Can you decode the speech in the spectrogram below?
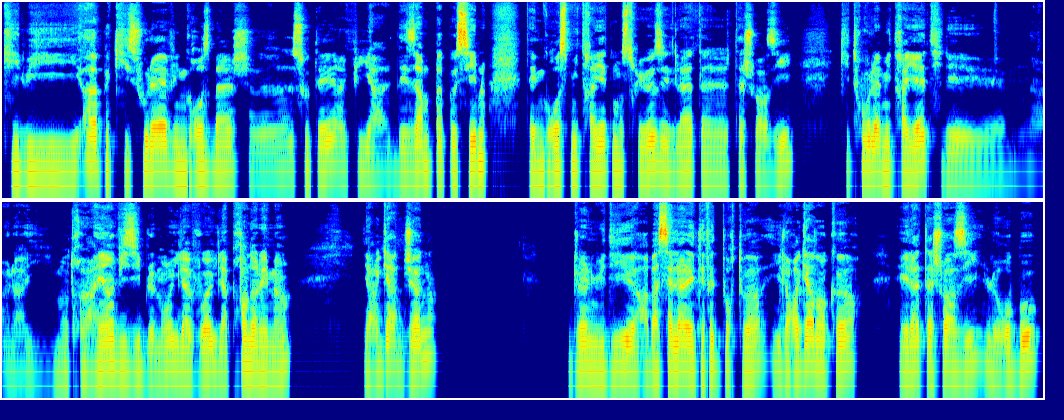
qui lui, hop, qui soulève une grosse bâche euh, sous terre. Et puis il y a des armes pas possibles. T'as une grosse mitraillette monstrueuse. Et là, t'as, as Schwarzy qui trouve la mitraillette. Il est voilà, il montre rien visiblement, il la voit, il la prend dans les mains, il regarde John. John lui dit ah bah celle-là elle a été faite pour toi. Il regarde encore et là t'as Schwarzy, le robot,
